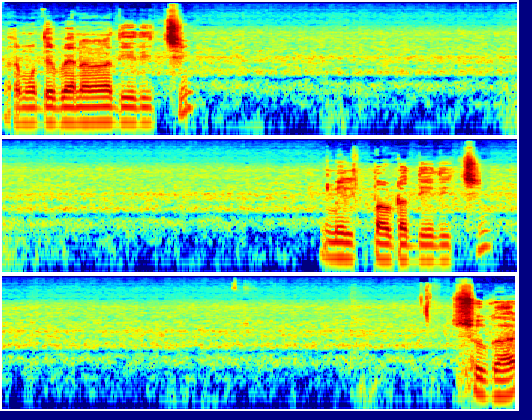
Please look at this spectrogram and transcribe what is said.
তার মধ্যে ব্যানানা দিয়ে দিচ্ছি। মিল্ক পাউডার দিয়ে দিচ্ছি। সুগার,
